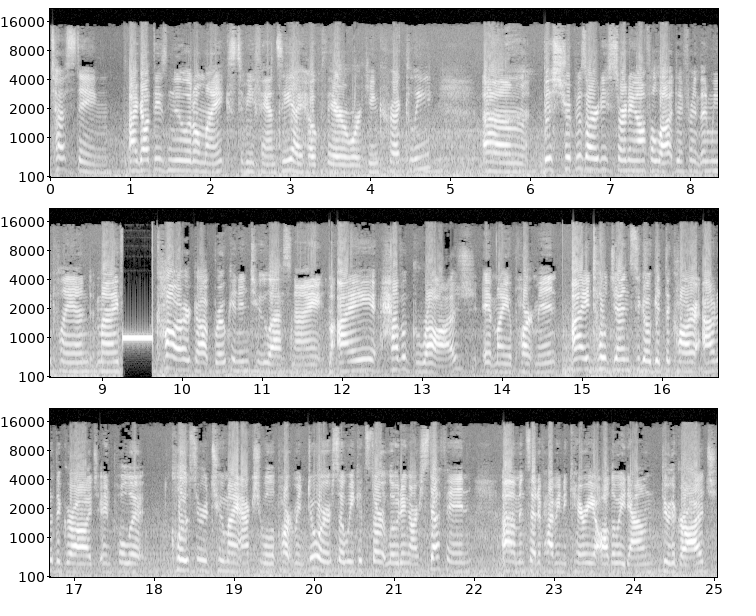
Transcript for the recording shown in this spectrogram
Testing. I got these new little mics to be fancy. I hope they're working correctly. Um, this trip is already starting off a lot different than we planned. My car got broken into last night. I have a garage at my apartment. I told Jens to go get the car out of the garage and pull it closer to my actual apartment door so we could start loading our stuff in um, instead of having to carry it all the way down through the garage.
